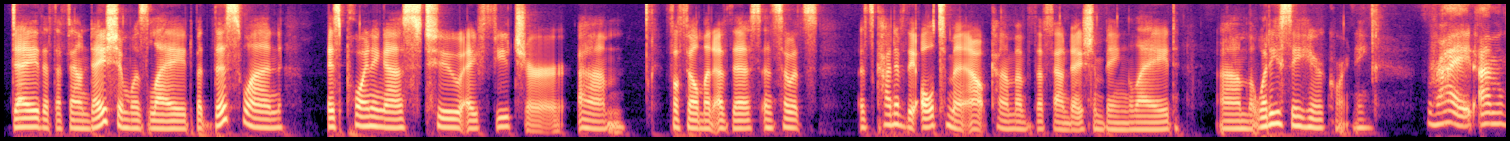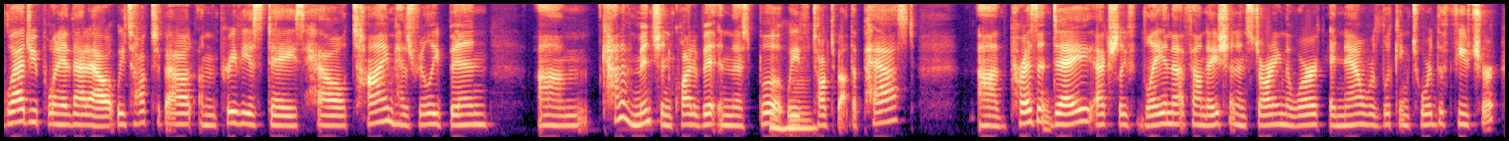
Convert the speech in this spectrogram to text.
day that the foundation was laid. But this one is pointing us to a future um, fulfillment of this, and so it's it's kind of the ultimate outcome of the foundation being laid. Um, what do you see here, Courtney? Right. I'm glad you pointed that out. We talked about on the previous days how time has really been um, kind of mentioned quite a bit in this book. Mm-hmm. We've talked about the past, uh, present day, actually laying that foundation and starting the work, and now we're looking toward the future,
